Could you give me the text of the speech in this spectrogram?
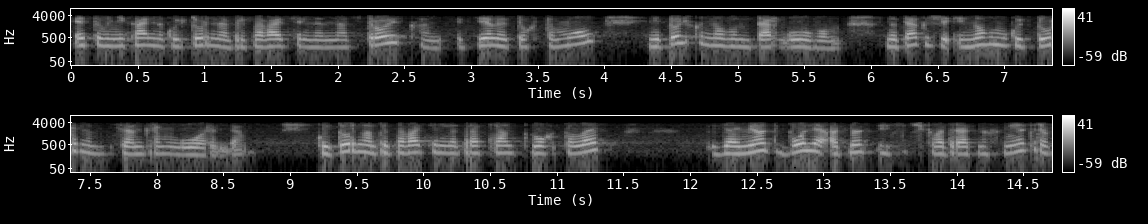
Эта уникальная культурно-образовательная настройка сделает Ухтомол не только новым торговым, но также и новым культурным центром города. Культурно-образовательное пространство Ухталэп займет более 1 тысячи квадратных метров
